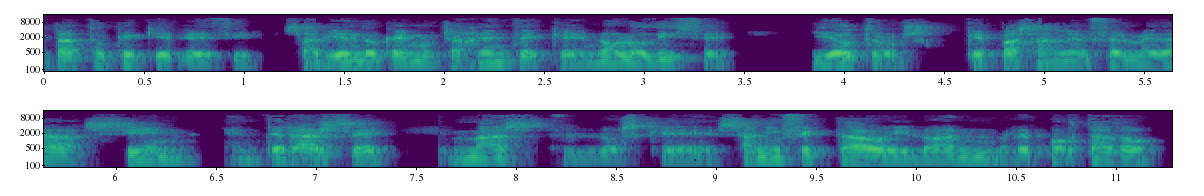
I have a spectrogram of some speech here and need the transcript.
dato, ¿qué quiere decir? Sabiendo que hay mucha gente que no lo dice y otros que pasan la enfermedad sin enterarse, más los que se han infectado y lo han reportado,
